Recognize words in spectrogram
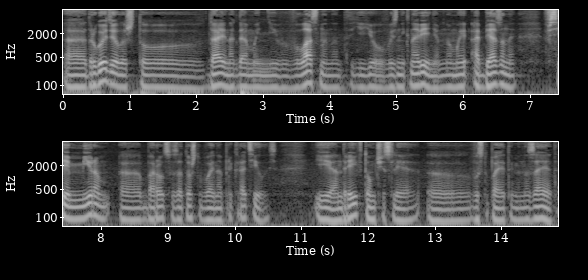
Э, другое дело, что да, иногда мы не властны над ее возникновением, но мы обязаны всем миром э, бороться за то, чтобы война прекратилась. И Андрей в том числе э, выступает именно за это.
